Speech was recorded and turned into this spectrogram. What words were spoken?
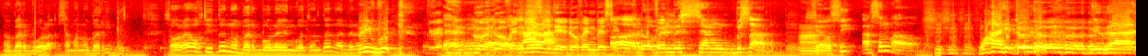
Nobar bola sama nobar ribut. Soalnya waktu itu nobar bola yang gue tonton adalah Ribut. Eh, Dua dua fanbase gitu ya, dua fanbase. Ah, dua fanbase yang besar. Ah. Chelsea, Arsenal. Wah itu juga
